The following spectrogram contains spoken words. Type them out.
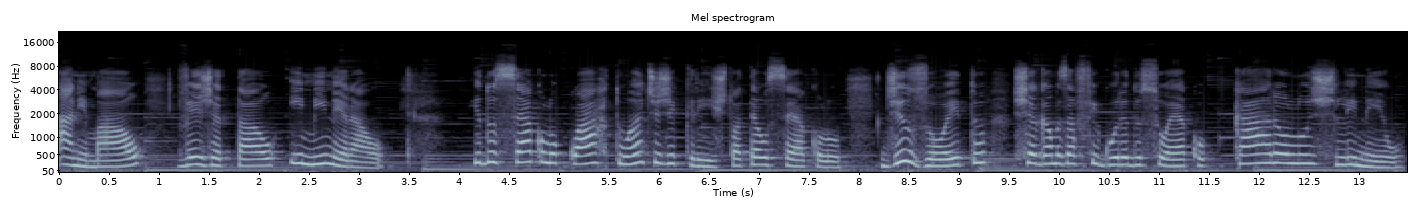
animal, vegetal e mineral. E do século IV a.C. até o século XVIII, chegamos à figura do sueco Carolus Linneu,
